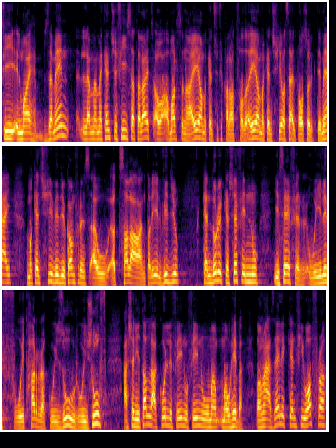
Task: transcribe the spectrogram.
في المواهب. زمان لما ما كانش فيه ساتلايتس أو أقمار صناعية وما كانش فيه قنوات فضائية وما كانش فيه وسائل تواصل اجتماعي وما كانش فيه فيديو كونفرنس أو اتصال عن طريق الفيديو كان دور الكشاف إنه يسافر ويلف ويتحرك ويزور ويشوف عشان يطلع كل فين وفين وم- موهبة. ومع ذلك كان في وفرة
